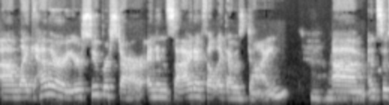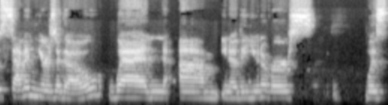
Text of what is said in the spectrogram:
um, like, Heather, you're a superstar. And inside, I felt like I was dying. Mm-hmm. Um, and so, seven years ago, when, um, you know, the universe was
